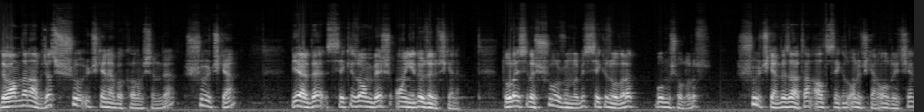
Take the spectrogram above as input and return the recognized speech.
devamda ne yapacağız? Şu üçgene bakalım şimdi. Şu üçgen bir yerde 8, 15, 17 özel üçgeni. Dolayısıyla şu uzunluğu biz 8 olarak bulmuş oluruz. Şu üçgende zaten 6, 8, 10 üçgen olduğu için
